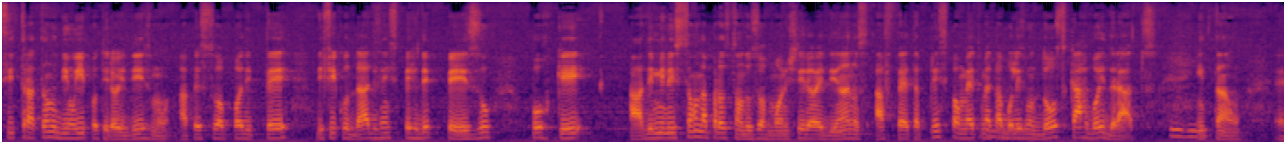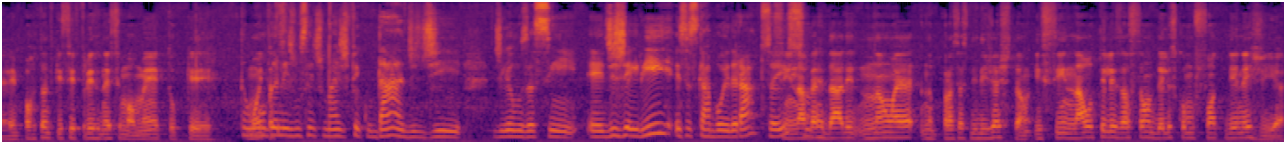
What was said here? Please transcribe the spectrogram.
se tratando de um hipotireoidismo, a pessoa pode ter dificuldades em se perder peso, porque a diminuição na produção dos hormônios tireoidianos afeta principalmente o metabolismo uhum. dos carboidratos. Uhum. Então, é importante que se frise nesse momento que então, muitas... o organismo sente mais dificuldade de, digamos assim, é, digerir esses carboidratos, é sim, isso? Sim, na verdade, não é no processo de digestão, e sim na utilização deles como fonte de energia.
